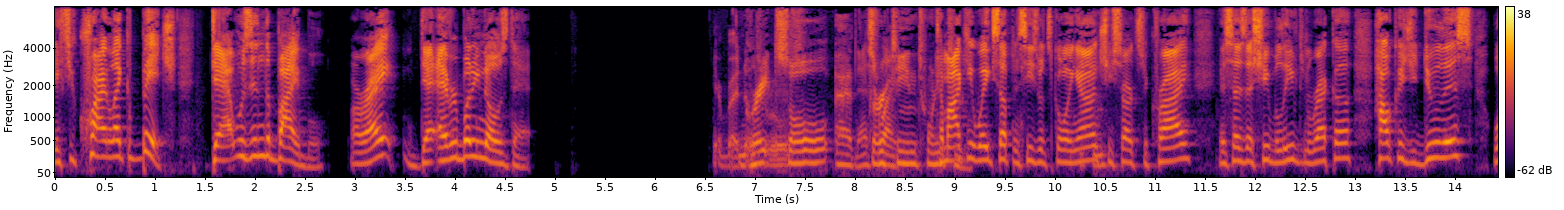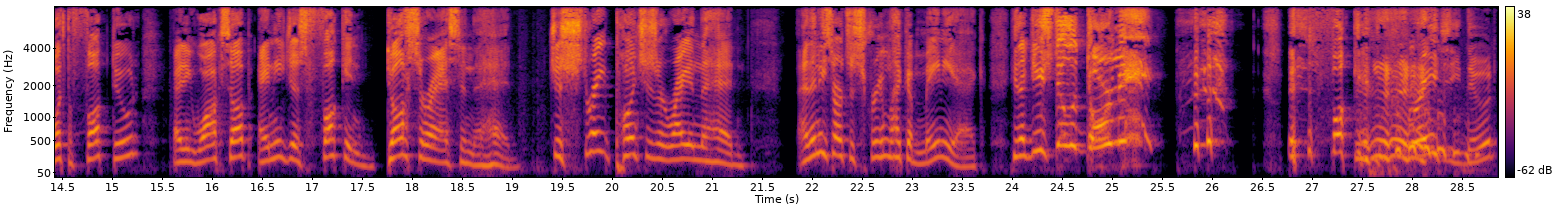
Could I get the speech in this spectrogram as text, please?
if you cry like a bitch. That was in the Bible, all right? That everybody knows that. Everybody knows the Great soul at That's thirteen right. twenty. Tamaki wakes up and sees what's going on. She starts to cry and says that she believed in Rekka. How could you do this? What the fuck, dude? And he walks up and he just fucking duffs her ass in the head. Just straight punches her right in the head. And then he starts to scream like a maniac. He's like, Do you still adore me? it's fucking crazy, dude.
